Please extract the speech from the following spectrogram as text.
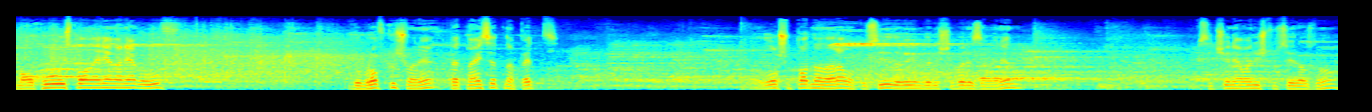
Много хубаво изпълнение на Няголов. Добро включване. 15 на 5. Лошо падна на рамото си. Да видим дали ще бъде заменен. Мисля, че няма нищо сериозно.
